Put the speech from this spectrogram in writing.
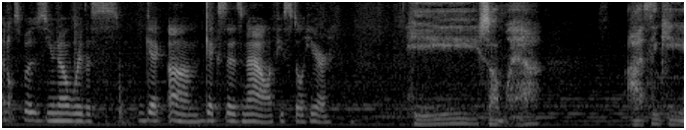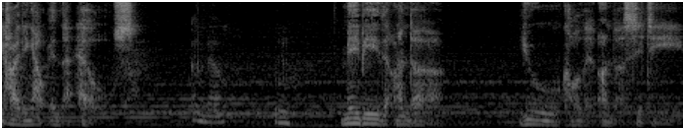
I don't suppose you know where this Gix, um, Gix is now, if he's still here. He somewhere. I think he hiding out in the hells. Oh no. Maybe the under. You call it under city.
